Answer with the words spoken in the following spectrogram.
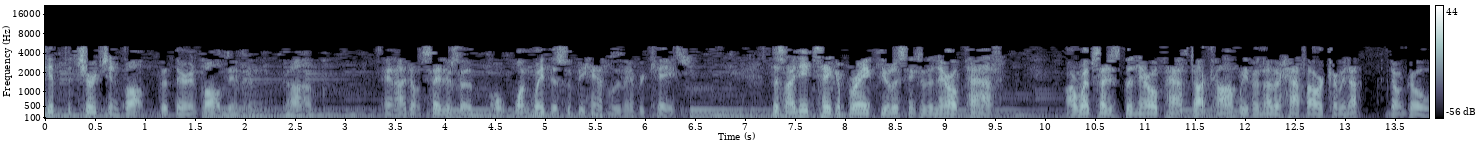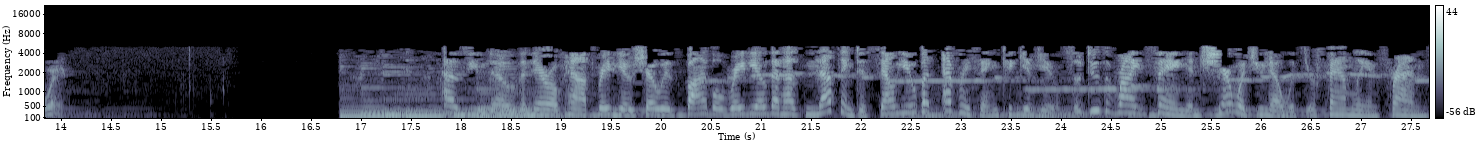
get the church involved that they're involved in, and um, and I don't say there's a one way this would be handled in every case. Listen, I need to take a break. You're listening to the Narrow Path. Our website is thenarrowpath.com. We have another half hour coming up. Don't go away. As you know, the Narrow Path radio show is Bible radio that has nothing to sell you, but everything to give you. So do the right thing and share what you know with your family and friends.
